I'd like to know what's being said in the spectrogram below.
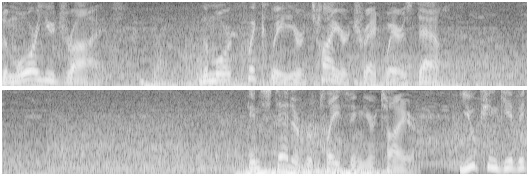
The more you drive, the more quickly your tire tread wears down. Instead of replacing your tire, you can give it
